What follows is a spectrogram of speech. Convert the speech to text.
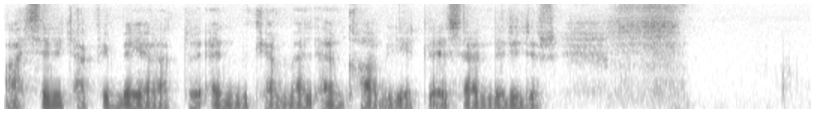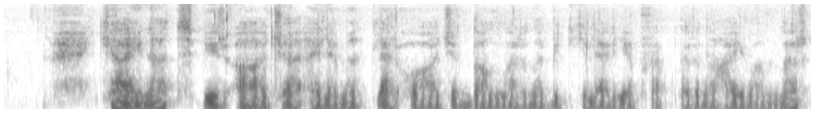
ahseni takvimde yarattığı en mükemmel, en kabiliyetli eserleridir. Kainat bir ağaca, elementler o ağacın dallarına, bitkiler yapraklarına, hayvanlar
